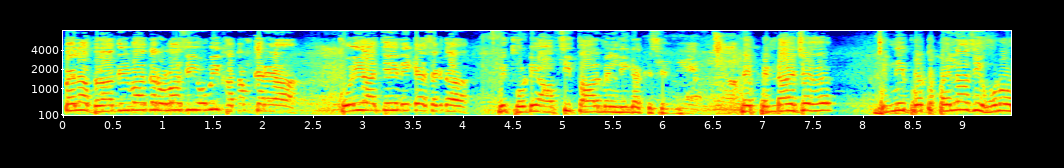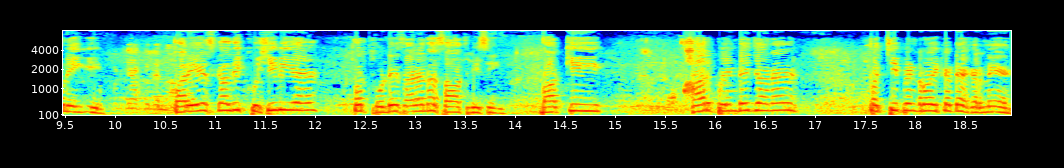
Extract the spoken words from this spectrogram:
ਪਹਿਲਾਂ ਬਰਾਦਰੀਵਾਦ ਦਾ ਰੌਲਾ ਸੀ ਉਹ ਵੀ ਖਤਮ ਕਰਿਆ। ਕੋਈ ਅੱਜ ਇਹ ਨਹੀਂ ਕਹਿ ਸਕਦਾ ਵੀ ਤੁਹਾਡੇ ਆਪਸੀ ਤਾਲਮੇਲ ਨਹੀਂਗਾ ਕਿਸੇ ਨੂੰ ਨਹੀਂ ਪਿੰਡਾਂ 'ਚ ਜਿੰਨੀ ਫੁੱਟ ਪਹਿਲਾਂ ਸੀ ਹੁਣ ਉਹ ਨਹੀਂਗੀ ਪਰ ਇਸ ਗੱਲ ਦੀ ਖੁਸ਼ੀ ਵੀ ਹੈ ਪਰ ਤੁਹਾਡੇ ਸਾਰਿਆਂ ਦਾ ਸਾਥ ਵੀ ਸੀ। ਬਾਕੀ ਹਰ ਪਿੰਡ ਜਾਣਾ ਹੈ, 25 ਪਿੰਡ ਰੋਜ਼ ਇਕੱਠੇ ਕਰਨੇ ਆ।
